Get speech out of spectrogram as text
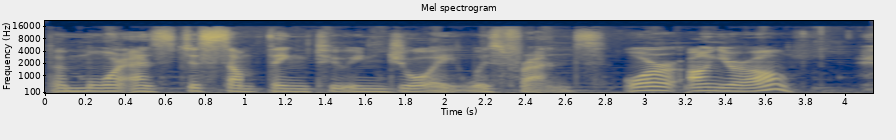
but more as just something to enjoy with friends or on your own.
